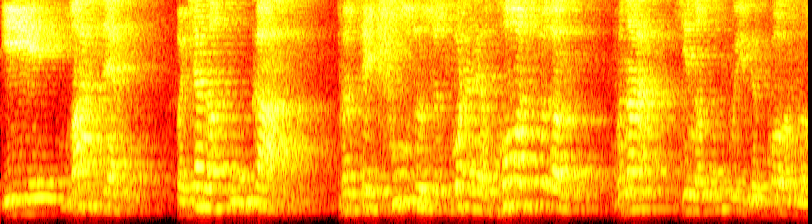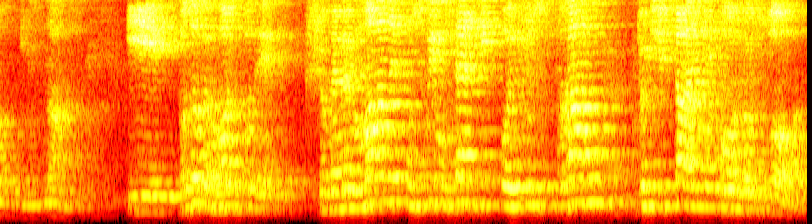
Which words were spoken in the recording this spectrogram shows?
І, власне, оця наука про це чудо, сотворене Господом, вона є наукою для кожного із нас. І сподоби, Господи, щоб ми мали у своєму серці оцю справу до читання Божого Слова,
